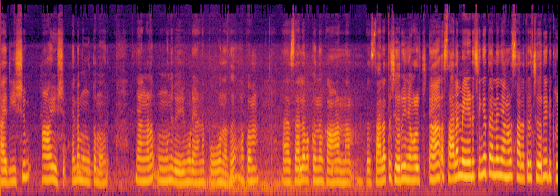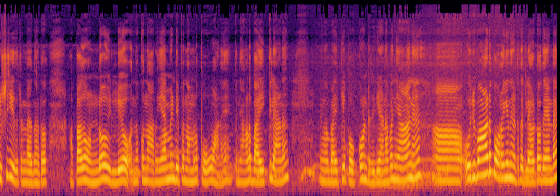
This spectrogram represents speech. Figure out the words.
ഹരീഷും ആയുഷും എന്റെ മൂത്ത മോനും ഞങ്ങൾ മൂന്ന് പേരും കൂടെയാണ് പോകുന്നത്. അപ്പം സ്ഥലമൊക്കെ ഒന്ന് കാണണം. ഇപ്പോൾ സ്ഥലത്ത് ചെറിയ ഞങ്ങൾ ആ സ്ഥലം മേടിച്ചെങ്കിൽ തന്നെ ഞങ്ങൾ സ്ഥലത്തിൽ ചെറിയൊരു കൃഷി ചെയ്തിട്ടുണ്ടായിരുന്നു കേട്ടോ. അപ്പോൾ അത് ഉണ്ടോ ഇല്ലയോ എന്നൊക്കെ ഒന്ന് അറിയാൻ വേണ്ടി ഇപ്പം നമ്മൾ പോവുകയാണേ ഇപ്പം ഞങ്ങൾ ബൈക്കിലാണ് ബൈക്കിൽ പൊയ്ക്കൊണ്ടിരിക്കുകയാണ്. അപ്പം ഞാൻ ഒരുപാട് പുറകിൽ നിന്ന് എടുത്തിട്ടില്ല കേട്ടോ. അതേണ്ടേ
